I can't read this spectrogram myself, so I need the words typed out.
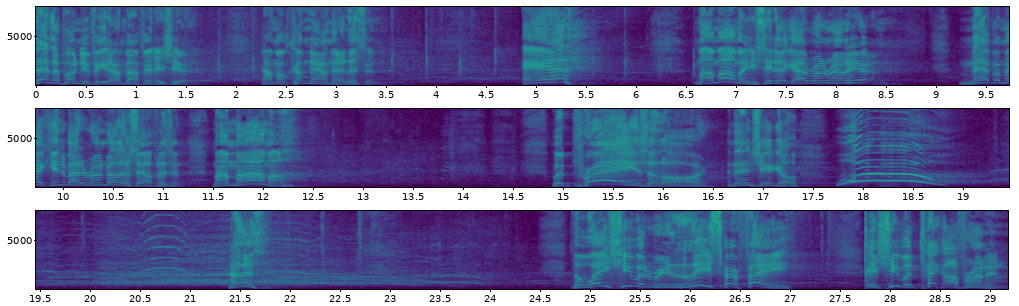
Stand up on your feet. I'm about finished here. Now I'm going to come down there. Listen. And my mama, you see that guy running around here? Never make anybody run by themselves. Listen, my mama would praise the Lord, and then she'd go, Woo! Now listen. The way she would release her faith is she would take off running.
